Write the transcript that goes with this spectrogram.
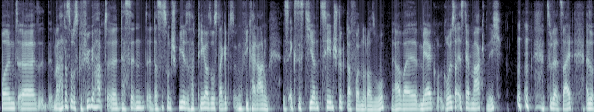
Und äh, man hatte so das Gefühl gehabt, äh, das, sind, äh, das ist so ein Spiel, das hat Pegasus, da gibt es irgendwie, keine Ahnung, es existieren zehn Stück davon oder so, ja, weil mehr größer ist der Markt nicht. zu der Zeit. Also,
